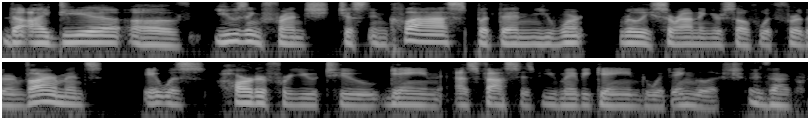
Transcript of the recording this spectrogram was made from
the idea of using French just in class, but then you weren't really surrounding yourself with further environments It was harder for you to gain as fast as you maybe gained with English. Exactly.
